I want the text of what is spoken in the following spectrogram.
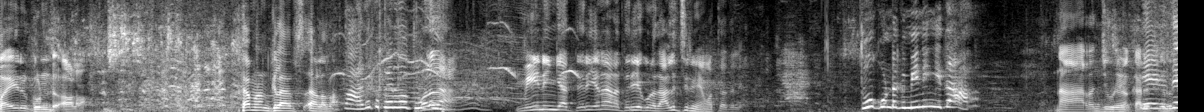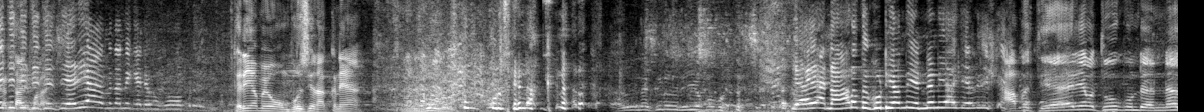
வயிறு குண்டு அவ்வளோ கமன் கிளாப்ஸ் அவ்வளோதான் அதுக்கு பேர் தான் தூக்குண்டா? அவ்வளோதான் மீனிங்கா தெரியனா நான் தெரியக்கூடாது. அழிச்சிருவேன் மொத்தத்தில். தூக்குண்டுக்கு மீனிங் இதா? நான் அரைஞ்சு விடுவேன் தெரியாம தானே கேட்டேன் கோவப்படு. தெரியாம உன் புருஷன் அக்கனே புருஷன்? ஏயா நாடத்தை கூட்டியாந்து என்னன்னையா கேள்வி? அப்ப தெரியாம தூக்குண்டு என்ன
